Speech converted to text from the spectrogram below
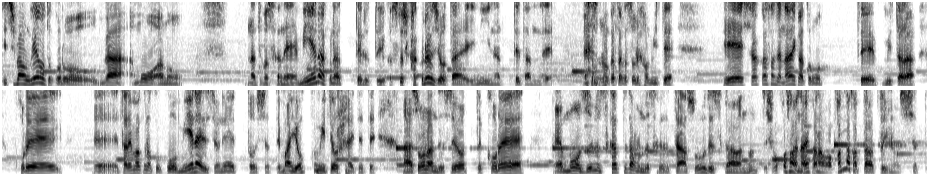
一番上のところがもうあのなんて言いますかね見えなくなってるというか少し隠れる状態になってたんで その方がそれを見てえー、白川さんじゃないかと思って見たらこれえー、垂れ幕のここ見えないですよねとおっしゃって、まあ、よく見ておられてて、あそうなんですよって、これ、え、もうずいぶん使ってたもんですから、あそうですか、なんて、証拠さんないかな、分かんなかったというふうにおっしゃって、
